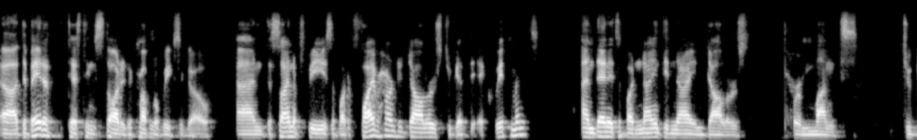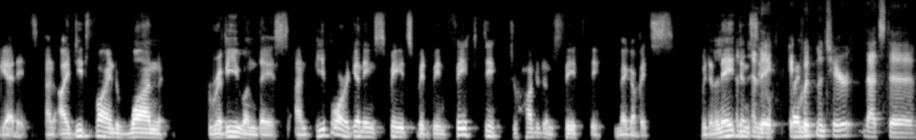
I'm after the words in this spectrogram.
uh, the beta testing started a couple of weeks ago, and the sign up fee is about $500 to get the equipment and then it's about $99 per month to get it. And I did find one review on this, and people are getting speeds between 50 to 150 megabits with a latency. And, and the equipment here, that's the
